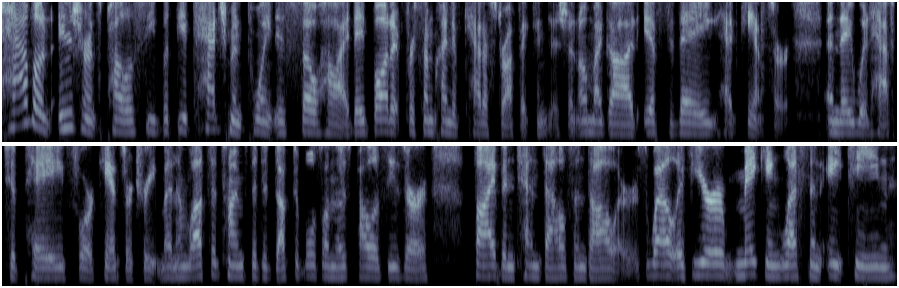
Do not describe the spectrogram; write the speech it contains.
have an insurance policy, but the attachment point is so high. They bought it for some kind of catastrophic condition. Oh my God, if they had cancer and they would have to pay for cancer treatment. And lots of times the deductibles on those policies are five and ten thousand dollars. Well, if you're making less than eighteen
